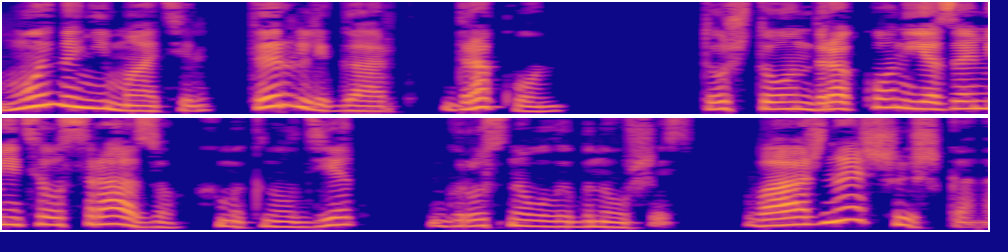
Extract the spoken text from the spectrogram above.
Мой наниматель, Терлигард, дракон. То, что он дракон, я заметил сразу, хмыкнул дед, грустно улыбнувшись. Важная шишка.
